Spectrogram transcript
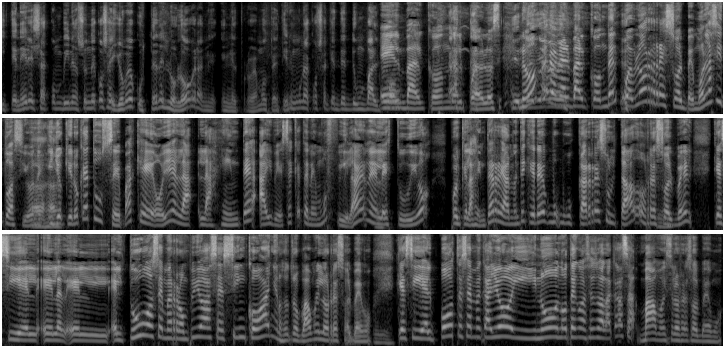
y tener esa combinación de cosas. Y yo veo que ustedes lo logran en, el programa. Ustedes tienen una cosa que es desde un balcón. El balcón del pueblo. no, pero en el balcón del pueblo resolvemos las situaciones. Y yo quiero que tú sepas que, oye, la, la gente, hay veces que tenemos filas en el estudio porque la gente realmente quiere buscar resultados, resolver. Que si el, el, el, el, tubo se me rompió hace cinco años, nosotros vamos y lo resolvemos. Que si el poste se me cayó y no, no tengo acceso a la casa, vamos y se lo resolvemos.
